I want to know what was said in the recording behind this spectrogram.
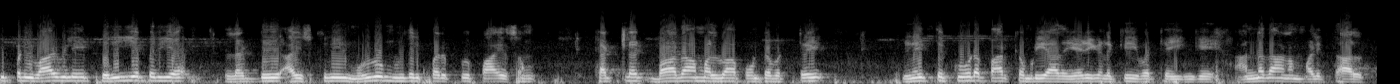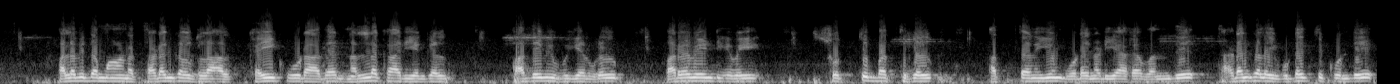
இப்படி வாழ்விலே பெரிய பெரிய லட்டு ஐஸ்கிரீம் முழு முந்திரி பருப்பு பாயசம் கட்லட் பாதாம் அல்வா போன்றவற்றை நினைத்து கூட பார்க்க முடியாத ஏழைகளுக்கு இவற்றை இங்கே அன்னதானம் அளித்தால் பலவிதமான தடங்கல்களால் கைகூடாத நல்ல காரியங்கள் பதவி உயர்வுகள் வரவேண்டியவை சொத்து பத்துகள் அத்தனையும் உடனடியாக வந்து தடங்களை உடைத்து கொண்டு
